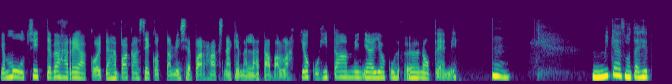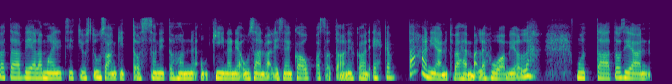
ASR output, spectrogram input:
ja muut sitten vähän reagoi tähän pakan sekoittamiseen parhaaksi näkemällä tavalla. Joku hitaammin ja joku nopeammin. Hmm. Mitä jos muuten hypätään vielä, mainitsit just USAnkin tuossa, niin tuohon Kiinan ja USAn väliseen kauppasotaan, joka on ehkä vähän jäänyt vähemmälle huomiolle, mutta tosiaan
